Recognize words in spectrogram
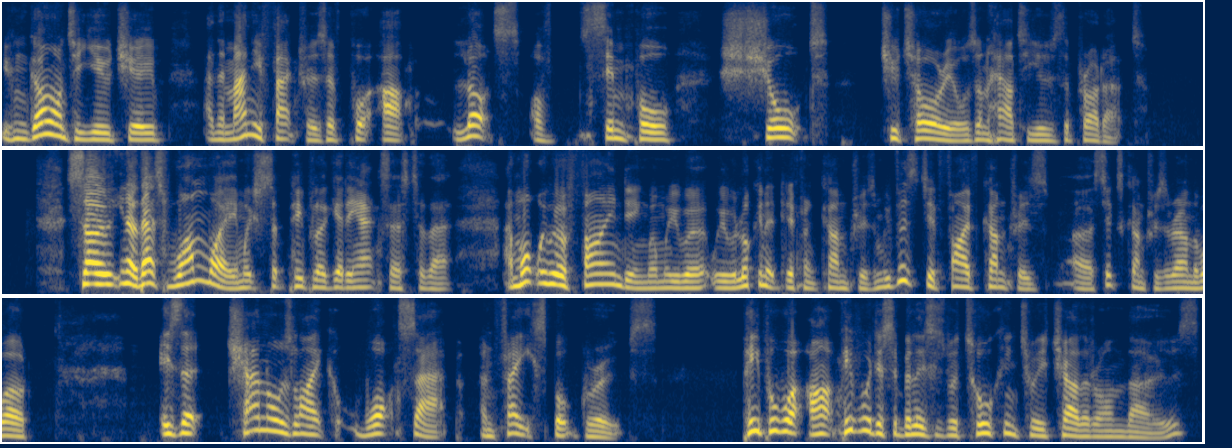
you can go onto YouTube and the manufacturers have put up lots of simple, short tutorials on how to use the product. So, you know, that's one way in which people are getting access to that. And what we were finding when we were we were looking at different countries, and we visited five countries, uh, six countries around the world, is that channels like WhatsApp and Facebook groups, people were uh, people with disabilities were talking to each other on those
